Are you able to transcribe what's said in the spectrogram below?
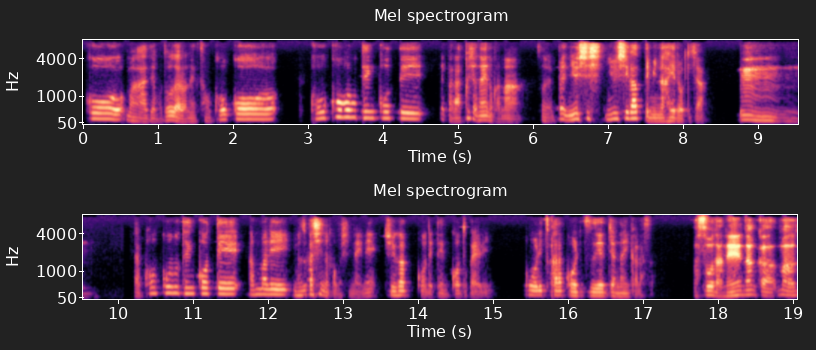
校、まあでもどうだろうね。その高校、高校の転校ってやっぱ楽じゃないのかな？そのやっぱり入試し、入試があってみんな入るわけじゃん。うんうんだから高校の転校ってあんまり難しいのかもしれないね。中学校で転校とかより、公立から公立じゃないからさ。あそうだね。なんか、まあ、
